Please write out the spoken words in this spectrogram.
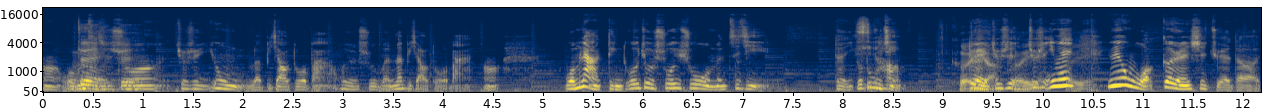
嗯，我们只是说就是用了比较多吧，或者是闻了比较多吧，嗯，我们俩顶多就说一说我们自己的一个路径，可以，对，就是就是因为因为我个人是觉得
